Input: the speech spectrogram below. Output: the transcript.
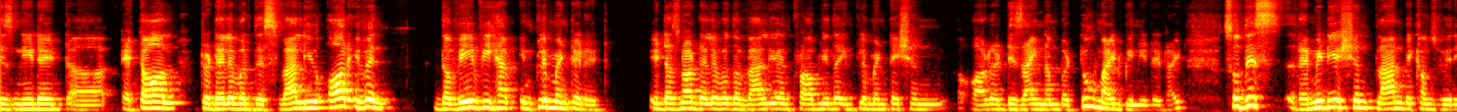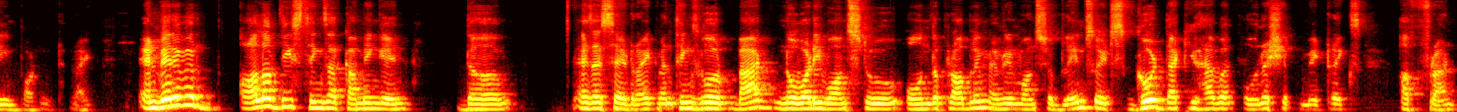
is needed uh, at all to deliver this value or even the way we have implemented it it does not deliver the value and probably the implementation or a design number two might be needed right? So this remediation plan becomes very important right? And wherever all of these things are coming in the as i said right when things go bad nobody wants to own the problem. Everyone wants to blame. So it's good that you have an ownership matrix up front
